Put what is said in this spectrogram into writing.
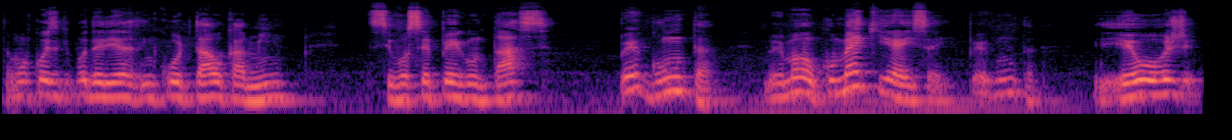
Então, uma coisa que poderia encurtar o caminho, se você perguntasse, pergunta. Meu irmão, como é que é isso aí? Pergunta. Eu hoje,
